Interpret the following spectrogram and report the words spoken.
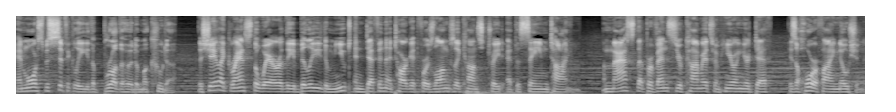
and more specifically, the Brotherhood of Makuta. The Shelek grants the wearer the ability to mute and deafen a target for as long as they concentrate at the same time. A mask that prevents your comrades from hearing your death is a horrifying notion,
